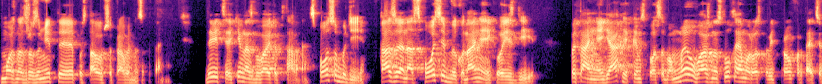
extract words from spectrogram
можна зрозуміти, поставивши правильне запитання. Дивіться, які в нас бувають обставини. Способу дії вказує на спосіб виконання якоїсь дії. Питання, як, яким способом. Ми уважно слухаємо розповідь про фортецю.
